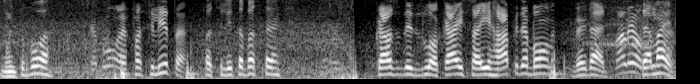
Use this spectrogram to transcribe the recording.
Muito boa. É bom, é, facilita? Facilita bastante. No caso de deslocar e sair rápido é bom, né? Verdade. Valeu. Até mais.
